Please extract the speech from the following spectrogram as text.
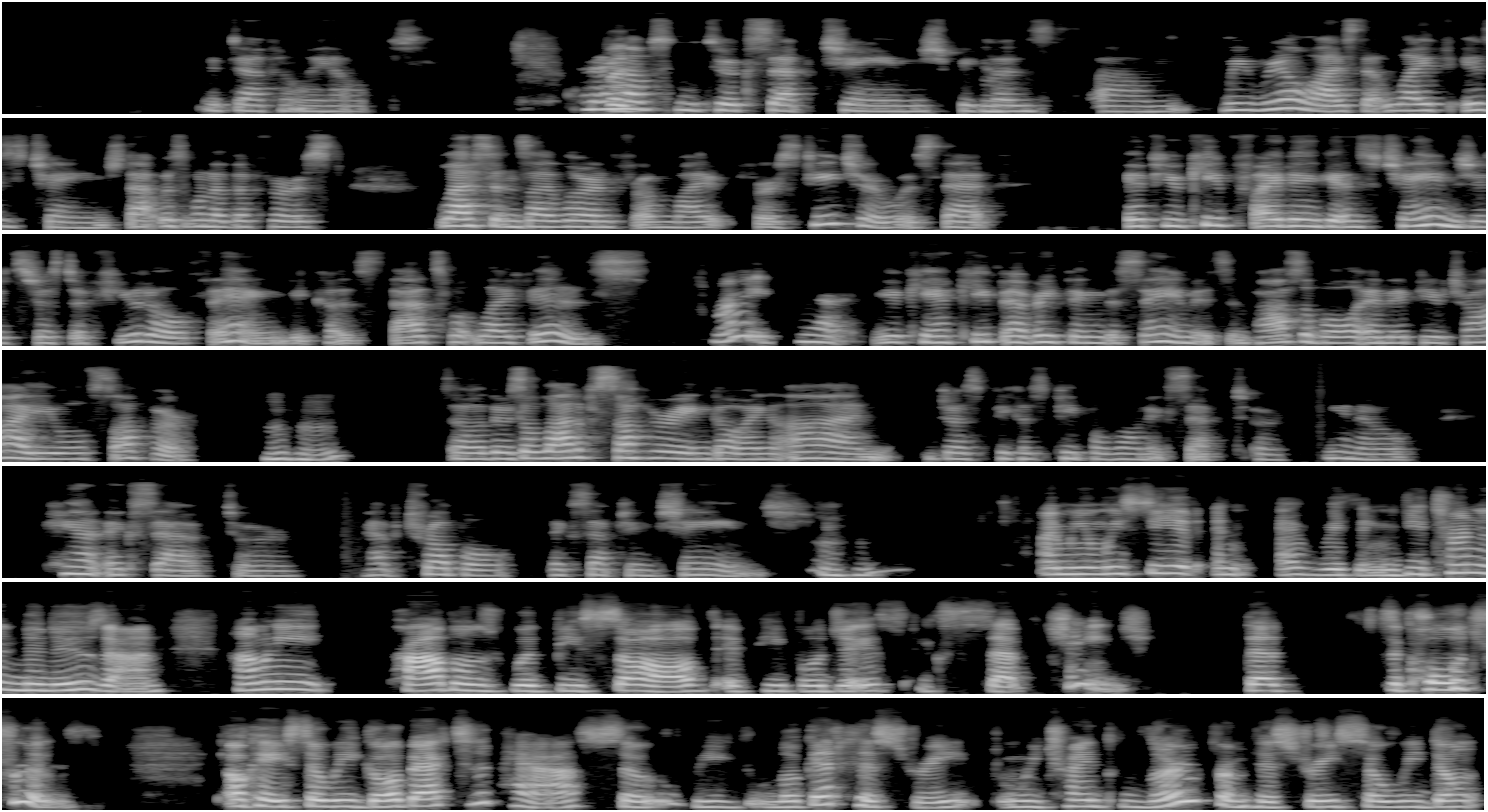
It definitely helps. And it but, helps me to accept change because mm-hmm. um, we realize that life is change. That was one of the first lessons I learned from my first teacher was that if you keep fighting against change, it's just a futile thing because that's what life is. Right. Yeah, you can't keep everything the same. It's impossible. And if you try, you will suffer. Mm-hmm. So there's a lot of suffering going on just because people won't accept or, you know, can't accept or have trouble accepting change. Mm-hmm. I mean, we see it in everything. If you turn the news on, how many problems would be solved if people just accept change? That's the cold truth. Okay, so we go back to the past. So we look at history. We try to learn from history so we don't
